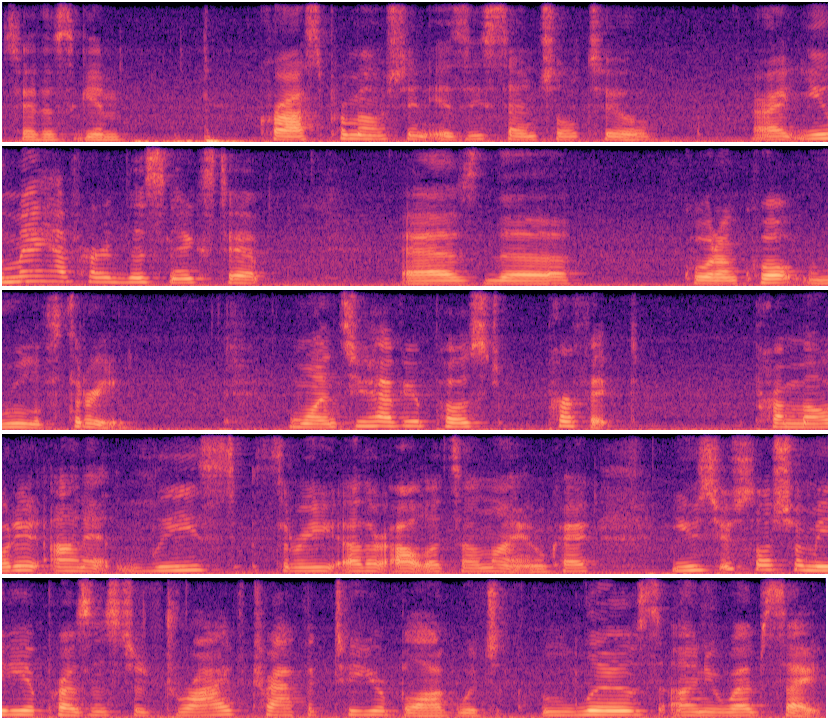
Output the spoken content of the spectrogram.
Say this again. Cross promotion is essential too. All right, you may have heard this next tip as the quote unquote rule of three. Once you have your post perfect, promote it on at least three other outlets online, okay? Use your social media presence to drive traffic to your blog, which lives on your website,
